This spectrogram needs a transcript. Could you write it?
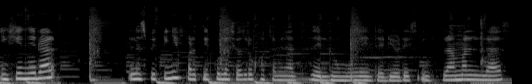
En general, las pequeñas partículas y otros contaminantes del humo de interiores inflaman las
